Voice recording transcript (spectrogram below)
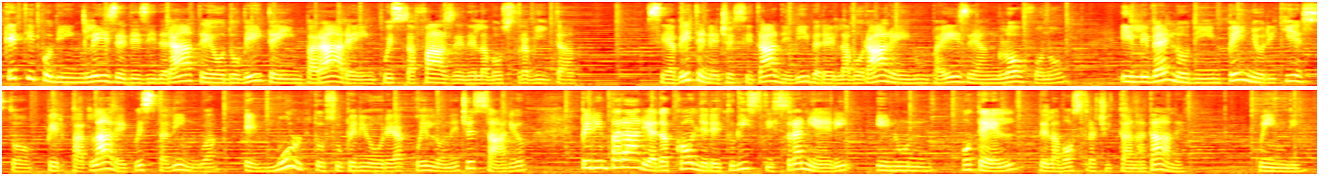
Che tipo di inglese desiderate o dovete imparare in questa fase della vostra vita? Se avete necessità di vivere e lavorare in un paese anglofono, il livello di impegno richiesto per parlare questa lingua è molto superiore a quello necessario per imparare ad accogliere turisti stranieri in un hotel della vostra città natale. Quindi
